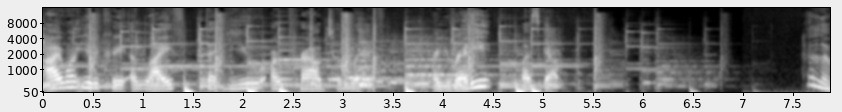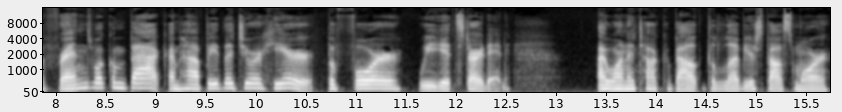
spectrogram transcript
I want you to create a life that you are proud to live. Are you ready? Let's go. Hello, friends. Welcome back. I'm happy that you're here. Before we get started, I want to talk about the Love Your Spouse More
